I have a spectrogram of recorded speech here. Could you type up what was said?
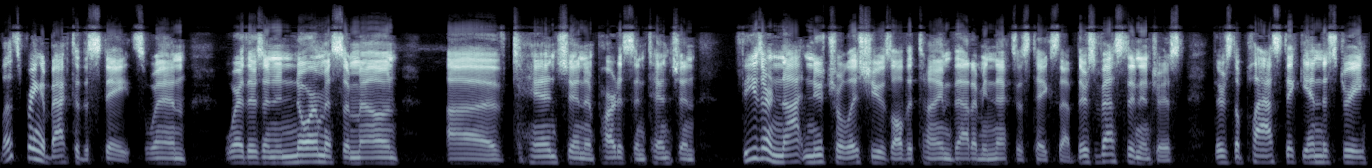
let's bring it back to the states when where there's an enormous amount of tension and partisan tension these are not neutral issues all the time that I mean Nexus takes up. There's vested interest. There's the plastic industry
